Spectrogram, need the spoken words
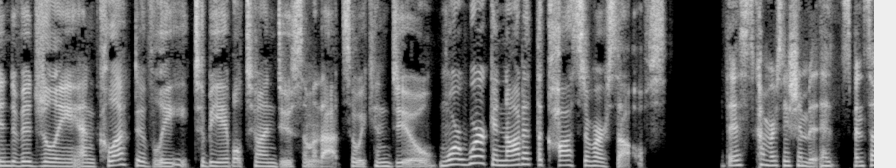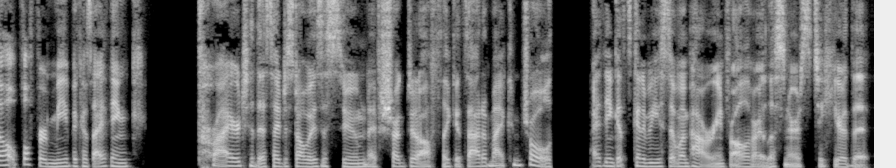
individually and collectively to be able to undo some of that so we can do more work and not at the cost of ourselves this conversation has been so helpful for me because I think prior to this, I just always assumed I've shrugged it off like it's out of my control. I think it's going to be so empowering for all of our listeners to hear that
